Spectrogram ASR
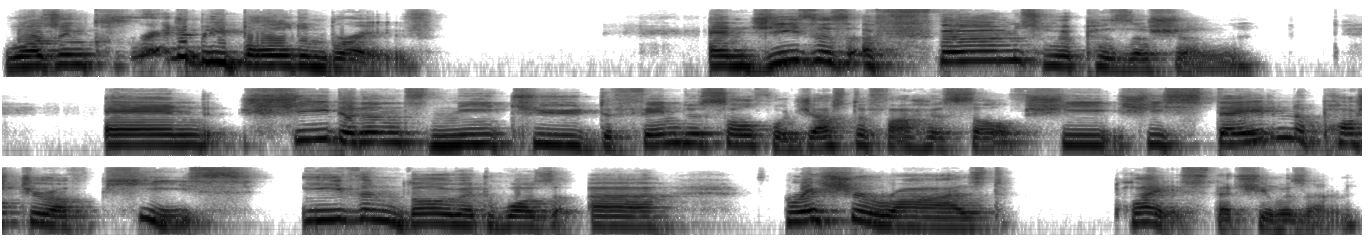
was incredibly bold and brave. And Jesus affirms her position and she didn't need to defend herself or justify herself. She she stayed in a posture of peace even though it was a pressurized place that she was in.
